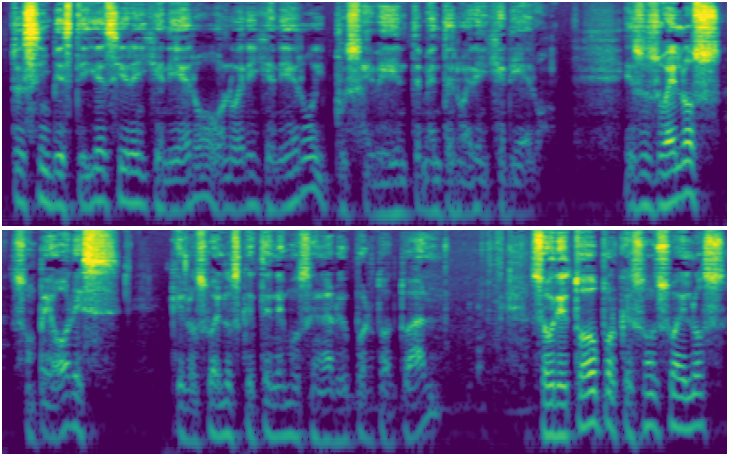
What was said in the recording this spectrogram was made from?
Entonces investigué si era ingeniero o no era ingeniero y pues evidentemente no era ingeniero. Esos suelos son peores que los suelos que tenemos en el aeropuerto actual, sobre todo porque son suelos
